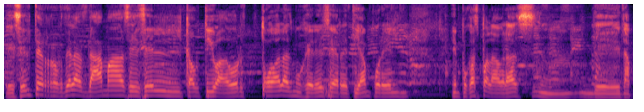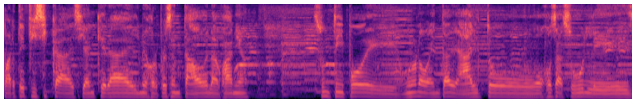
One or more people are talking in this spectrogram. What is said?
Es el terror de las damas, es el cautivador, todas las mujeres se derretían por él. En pocas palabras, mm, de la parte física decían que era el mejor presentado de la Fania. Es un tipo de 1,90 de alto, ojos azules,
